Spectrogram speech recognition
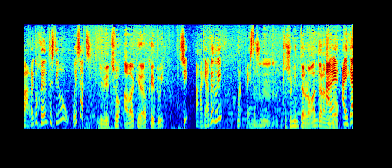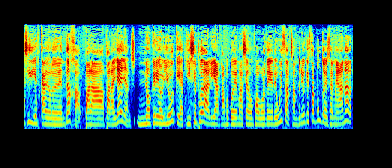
va a recoger el testigo Wizards. Y de hecho, ha quedado que Dui. Sí, ha quedado Kedui. Bueno, pero esto es un. Esto es un interrogante ahora A ver, hay casi 10k de oro de ventaja para, para Giants. No creo yo que aquí se pueda liar tampoco demasiado en favor de, de Wizards. Antonio que está a punto de serme ganar.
